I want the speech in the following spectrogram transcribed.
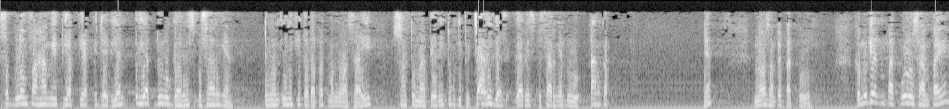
sebelum fahami tiap-tiap kejadian, lihat dulu garis besarnya. Dengan ini kita dapat menguasai satu materi itu begitu. Cari garis besarnya dulu, tangkap. Ya. 0 sampai 40. Kemudian 40 sampai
